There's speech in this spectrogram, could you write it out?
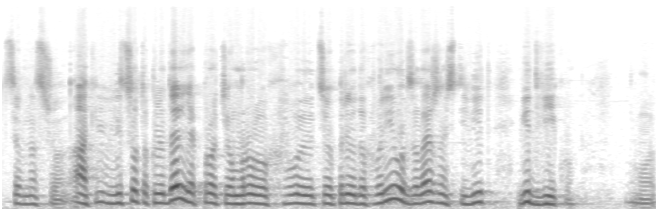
це в нас що? А, відсоток людей, як протягом ро- цього періоду хворіли, в залежності від, від віку. От.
